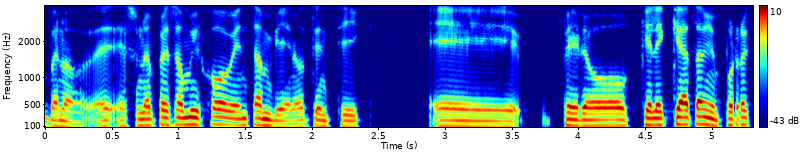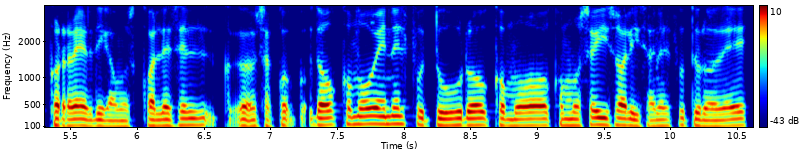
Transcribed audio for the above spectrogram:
bueno, e, es una empresa muy joven también, Authentic, eh, pero ¿qué le queda también por recorrer? Digamos, ¿cuál es el, o sea, cómo ven el futuro? ¿Cómo, cómo se visualiza en el futuro de,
